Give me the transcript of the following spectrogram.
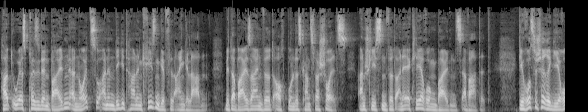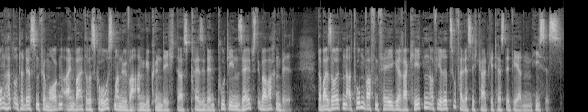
hat US-Präsident Biden erneut zu einem digitalen Krisengipfel eingeladen. Mit dabei sein wird auch Bundeskanzler Scholz. Anschließend wird eine Erklärung Bidens erwartet. Die russische Regierung hat unterdessen für morgen ein weiteres Großmanöver angekündigt, das Präsident Putin selbst überwachen will. Dabei sollten atomwaffenfähige Raketen auf ihre Zuverlässigkeit getestet werden, hieß es.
